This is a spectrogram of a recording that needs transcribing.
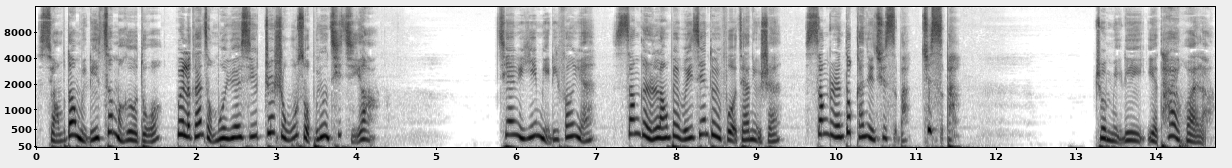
想不到米莉这么恶毒，为了赶走莫渊熙，真是无所不用其极啊！千羽一、米莉、方圆三个人狼狈为奸，对付我家女神，三个人都赶紧去死吧，去死吧！这米莉也太坏了，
